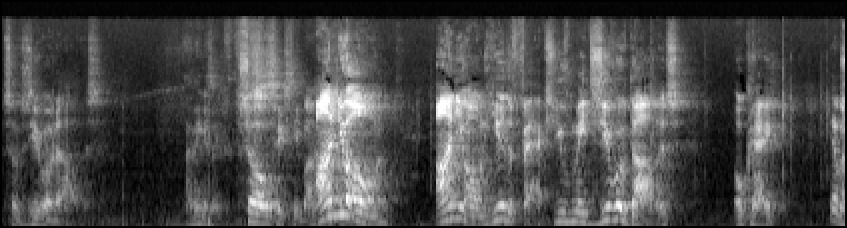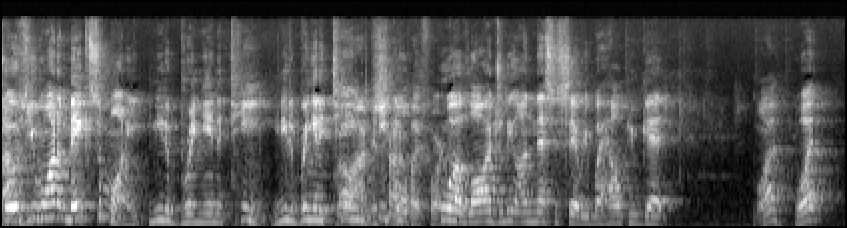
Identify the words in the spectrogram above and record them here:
So zero dollars. I think it's like So sixty bucks. on your own, on your own, here are the facts. You've made zero dollars. Okay. Yeah, but So I'm if you want to make some money, you need to bring in a team. You need to bring in a team Bro, of just to people play who are largely unnecessary but help you get what? what?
